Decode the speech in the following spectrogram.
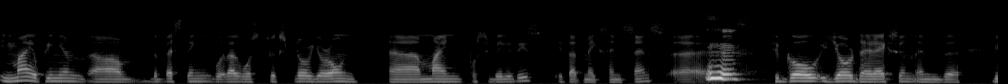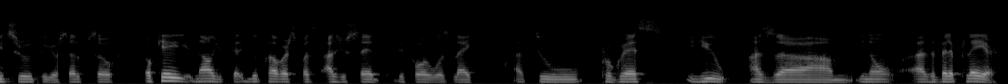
in my opinion, um, the best thing that was to explore your own uh, mind possibilities, if that makes any sense. Uh, Mhm. to go your direction and uh, be true to yourself so okay now you do covers but as you said before was like uh, to progress you as um you know as a better player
